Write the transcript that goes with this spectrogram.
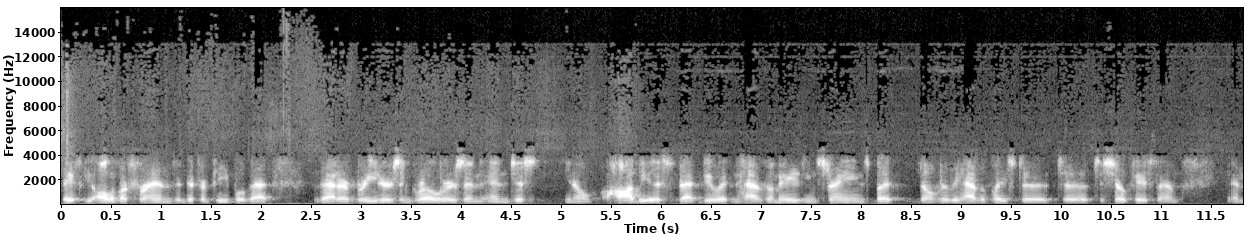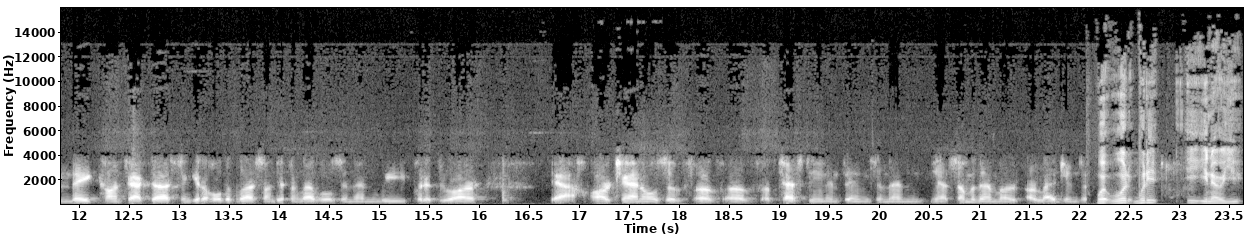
basically all of our friends and different people that that are breeders and growers and and just you know hobbyists that do it and have amazing strains, but don't really have a place to to, to showcase them. And they contact us and get a hold of us on different levels, and then we put it through our yeah, our channels of, of, of, of, testing and things, and then yeah, some of them are, are legends. What what what do you you know you,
